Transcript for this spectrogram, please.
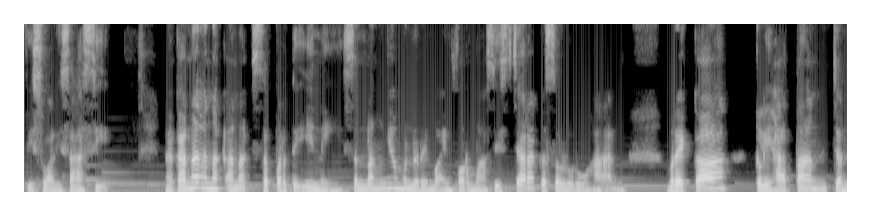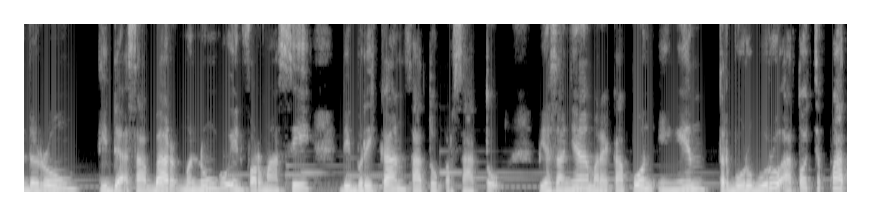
visualisasi. Nah, karena anak-anak seperti ini senangnya menerima informasi secara keseluruhan, mereka kelihatan cenderung tidak sabar menunggu informasi diberikan satu persatu. Biasanya mereka pun ingin terburu-buru atau cepat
